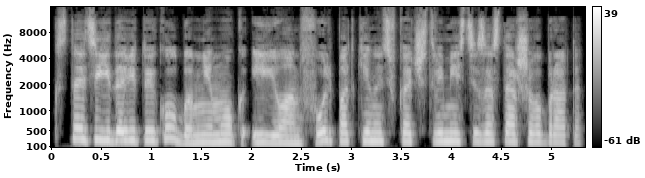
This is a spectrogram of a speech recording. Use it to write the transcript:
Кстати, ядовитые колбы мне мог и Юан Фоль подкинуть в качестве мести за старшего брата.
